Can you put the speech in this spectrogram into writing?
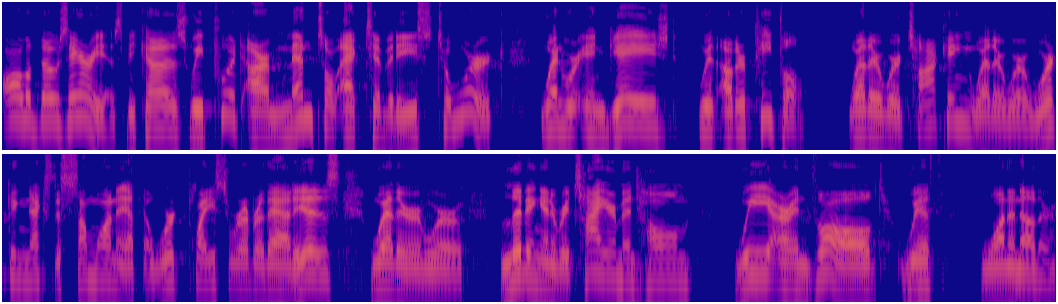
all of those areas because we put our mental activities to work when we're engaged with other people. Whether we're talking, whether we're working next to someone at the workplace, wherever that is, whether we're living in a retirement home, we are involved with one another.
